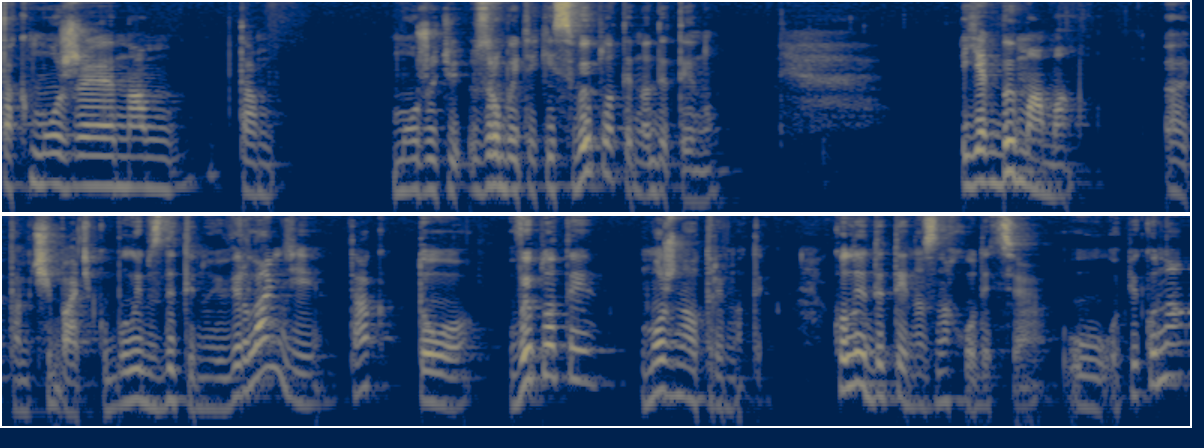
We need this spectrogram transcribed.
так може нам там можуть зробити якісь виплати на дитину. Якби мама е, там, чи батько були б з дитиною в Ірландії, так, то виплати можна отримати. Коли дитина знаходиться у опікуна,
